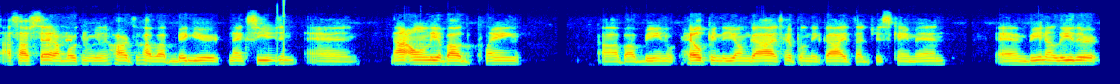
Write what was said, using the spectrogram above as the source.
as I've said, I'm working really hard to have a big year next season, and not only about playing, uh, about being helping the young guys, helping the guys that just came in, and being a leader.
